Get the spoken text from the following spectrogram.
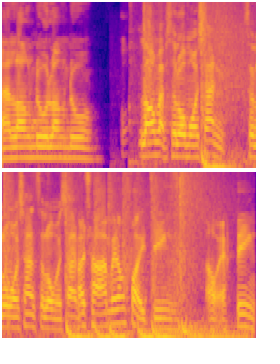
อะลองดูลองดู ลองแบบ slow motion slow motion slow motion ช้าๆไม่ต้องปล่อยจริง เอา acting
